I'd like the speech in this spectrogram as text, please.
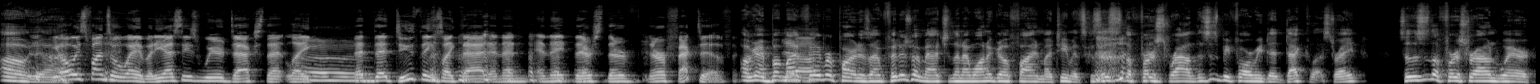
Oh yeah. he always finds a way, but he has these weird decks that like Uh. that, that do things like that and then and they they're they're they're effective. Okay, but my Yeah. favorite part is I finished my match and then I want to go find my teammates because this is the first round. This is before we did deck list, right? So this is the first round where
